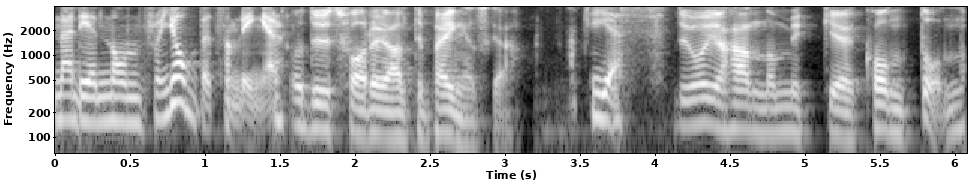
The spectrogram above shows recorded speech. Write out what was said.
när det är någon från jobbet som ringer. Och du svarar ju alltid på engelska. Yes. Du har ju hand om mycket konton.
